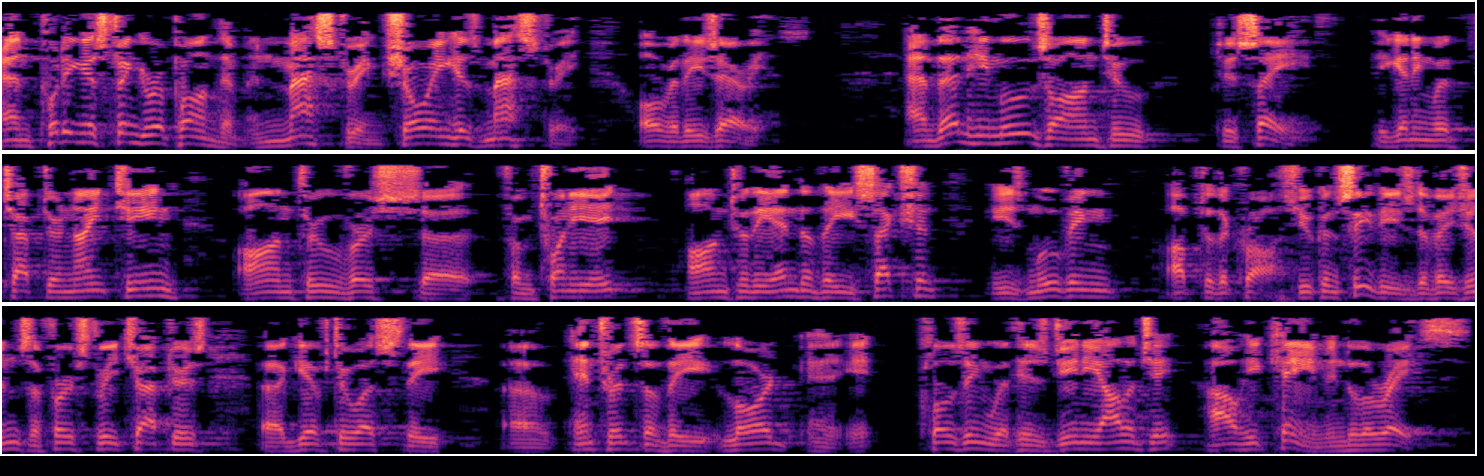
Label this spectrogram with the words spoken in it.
and putting his finger upon them and mastering, showing his mastery over these areas. And then he moves on to, to save, beginning with chapter 19 on through verse, uh, from 28 on to the end of the section. He's moving up to the cross. You can see these divisions. The first three chapters uh, give to us the uh, entrance of the Lord, uh, closing with his genealogy, how he came into the race,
